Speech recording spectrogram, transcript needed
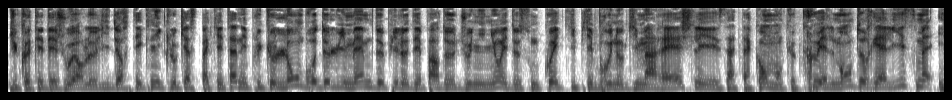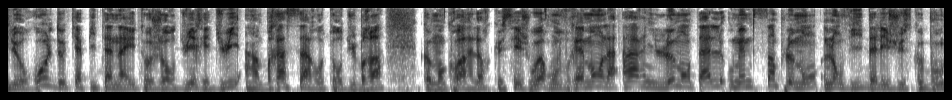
Du côté des joueurs, le leader technique Lucas Paqueta n'est plus que l'ombre de lui-même depuis le départ de Juninho et de son coéquipier Bruno Guimaraes. Les attaquants manquent cruellement de réalisme et le rôle de capitana est aujourd'hui réduit à un brassard autour du bras. Comment croire alors que ces joueurs ont vraiment la hargne, le mental ou même simplement l'envie d'aller jusqu'au bout.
